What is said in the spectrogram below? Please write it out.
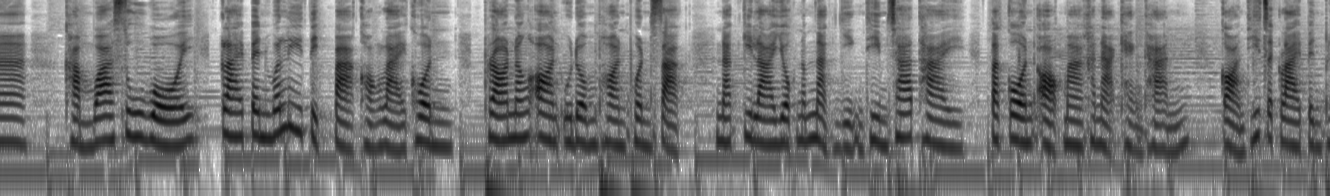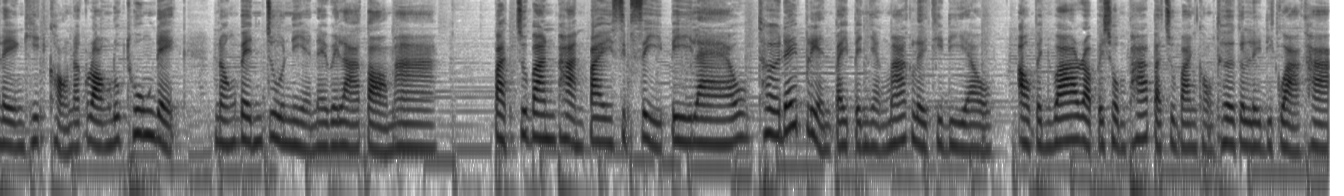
2005 คำว่าสู้โวย กลายเป็นวลีติดปากของหลายคน เพราะน้องออนอุดมพรพลศักดิ์นักกีฬายกน้ำหนักหญิงทีมชาติไทย ตะโกนออกมาขณะแข่งขัน ก่อนที่จะกลายเป็นเพลงฮิตของนักร้องลูกทุ่งเด็ก น้องเบนจูเนียในเวลาต่อมาปัจจุบันผ่านไป 14 ปีแล้ว เธอได้เปลี่ยนไปเป็นอย่างมากเลยทีเดียว เอาเป็นว่าเราไปชมภาพปัจจุบันของเธอกันเลยดีกว่าค่ะ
